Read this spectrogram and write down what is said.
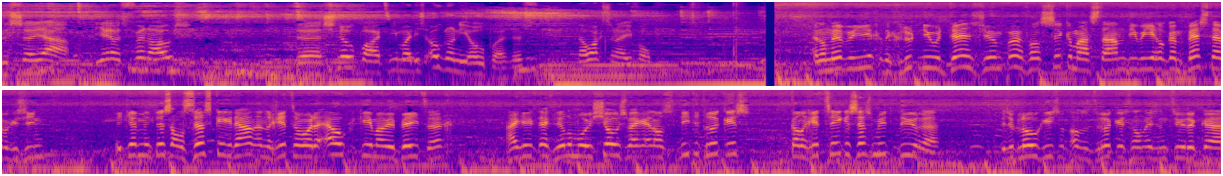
Dus uh, ja, hier hebben we het Funhouse. De snowparty, maar die is ook nog niet open. Dus daar wachten we nog even op. En dan hebben we hier de gloednieuwe dance jumper van Sycama staan. Die we hier ook een best hebben gezien. Ik heb hem intussen al zes keer gedaan en de ritten worden elke keer maar weer beter. Hij geeft echt hele mooie shows weg. En als het niet te druk is, kan de rit zeker 6 minuten duren. Is ook logisch, want als het druk is, dan is het natuurlijk, uh,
